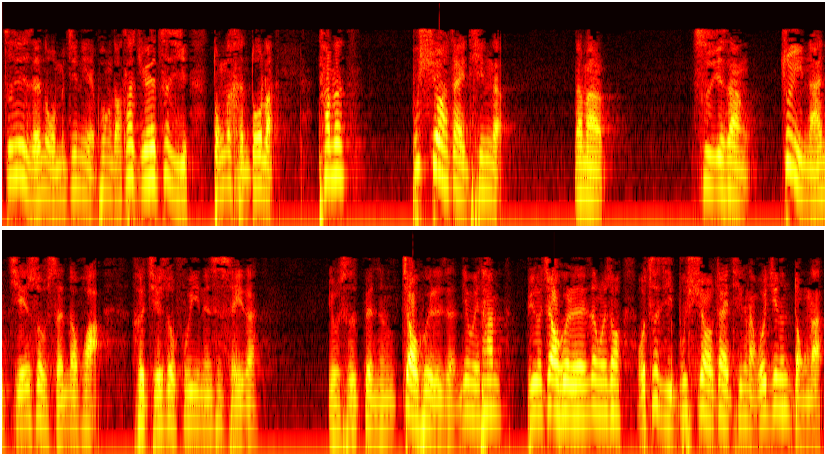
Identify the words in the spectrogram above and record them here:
这些人我们今天也碰到，他觉得自己懂了很多了，他们不需要再听了。那么世界上最难接受神的话和接受福音的是谁呢？有时变成教会的人，因为他们比如说教会的人认为说我自己不需要再听了，我已经很懂了。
